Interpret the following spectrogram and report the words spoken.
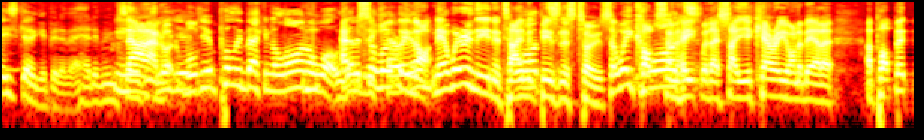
he's getting a bit of ahead of himself. No, no, you, well, you pull him back in the line or what? Was absolutely not. Now we're in the entertainment what? business too, so we cop what? some heat where they say you carry on about a, a pop. But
